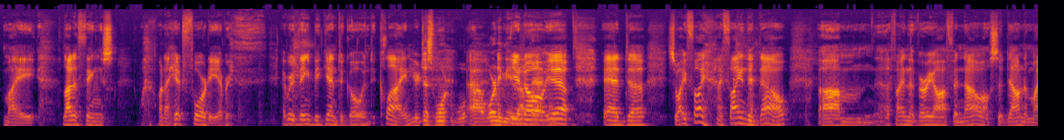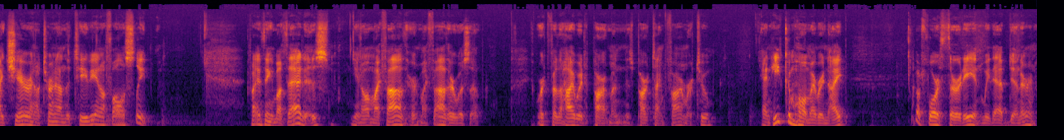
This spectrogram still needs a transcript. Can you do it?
my a lot of things when I hit 40 every everything began to go in decline. You're just war- uh, warning me you about know, that. yeah, and uh, so I find I find that now, um, I find that very often now I'll sit down in my chair and I'll turn on the TV and I'll fall asleep. Funny thing about that is, you know, my father, my father was a worked for the highway department and is a part-time farmer too, and he'd come home every night about 4:30 and we'd have dinner. And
